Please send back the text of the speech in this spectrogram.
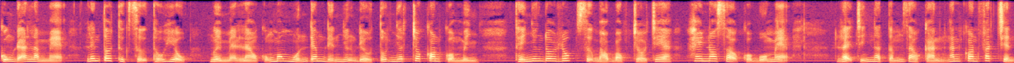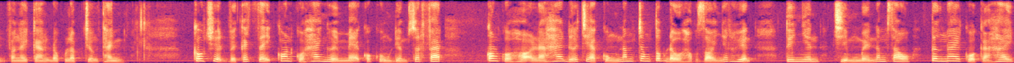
Cũng đã làm mẹ, nên tôi thực sự thấu hiểu, người mẹ nào cũng mong muốn đem đến những điều tốt nhất cho con của mình. Thế nhưng đôi lúc sự bảo bọc trở che hay no sợ của bố mẹ lại chính là tấm rào cản ngăn con phát triển và ngày càng độc lập trưởng thành. Câu chuyện về cách dạy con của hai người mẹ có cùng điểm xuất phát. Con của họ là hai đứa trẻ cùng năm trong top đầu học giỏi nhất huyện. Tuy nhiên, chỉ 10 năm sau, tương lai của cả hai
